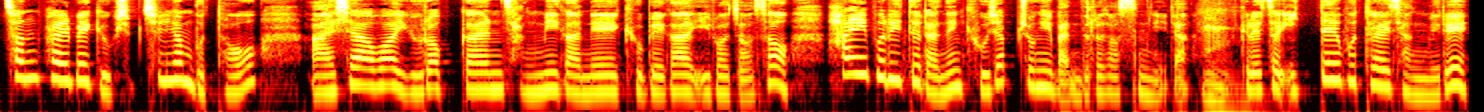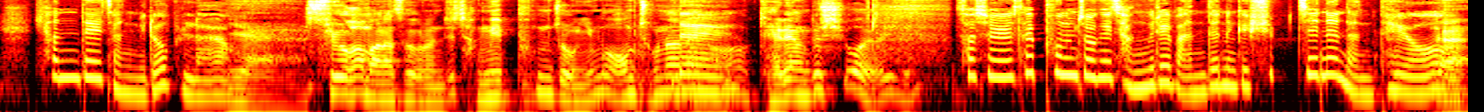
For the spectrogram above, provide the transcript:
1867년부터 아시아와 유럽 간 장미 간의 교배가 이뤄져서 하이브리드라는 교잡종이 만들어졌습니다. 있습니다. 음. 그래서 이때부터의 장미를 현대 장미로 불러요. 예, 수요가 많아서 그런지 장미 품종이 뭐 엄청나네요. 네. 개량도 쉬워요 이게. 사실 새 품종의 장미를 만드는 게 쉽지는 않대요. 네.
